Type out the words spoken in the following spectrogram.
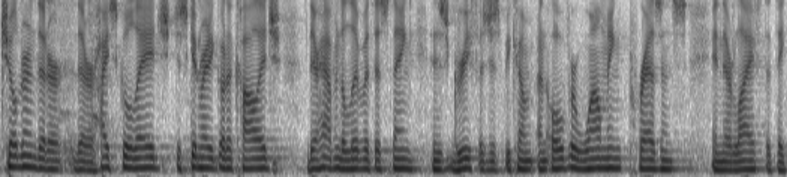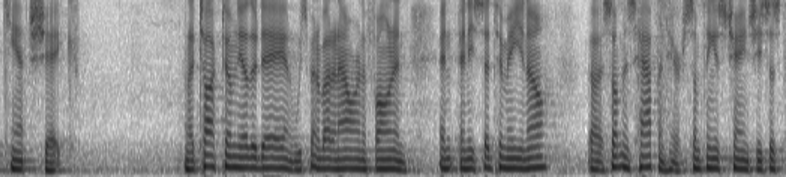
children that are that are high school age, just getting ready to go to college. They're having to live with this thing, and this grief has just become an overwhelming presence in their life that they can't shake. And I talked to him the other day, and we spent about an hour on the phone, and, and, and he said to me, You know, uh, something has happened here. Something has changed. He says,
